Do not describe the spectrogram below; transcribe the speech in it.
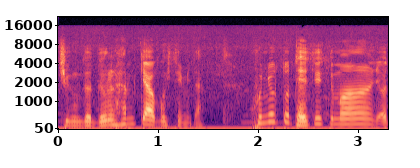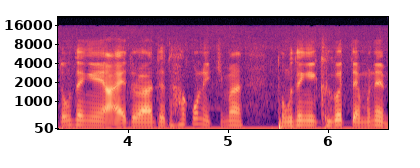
지금도 늘 함께 하고 있습니다. 훈육도 될 수 있으면 여동생의 아이들한테도 하고는 있지만 동생이 그것 때문에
